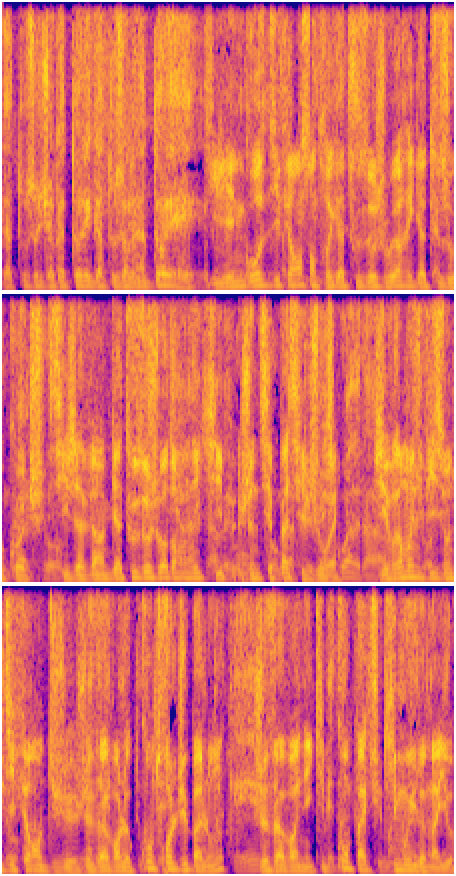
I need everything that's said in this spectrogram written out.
Gattuso giocatore, Gattuso allenatore. Il y a une grosse différence entre Gattuso joueur et Gattuso coach. Si j'avais un Gattuso joueur dans mon équipe, je ne sais pas s'il jouerait. J'ai vraiment une vision différente du jeu. Je veux avoir le contrôle du ballon. Je veux avoir une équipe compacte qui mouille le maillot.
